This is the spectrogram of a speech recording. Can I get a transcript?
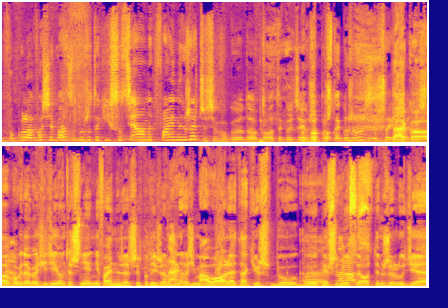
w ogóle właśnie bardzo dużo takich socjalnych, fajnych rzeczy się w ogóle dookoła tego dzieje, już oprócz tego, że ludzie zaczęli Tak, chodzić, nie? obok tego się dzieją też nie, niefajne rzeczy. Podejrzewam, Tak. że na razie mało, ale tak już był, były E, pierwsze znalazł- newsy o tym, że ludzie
